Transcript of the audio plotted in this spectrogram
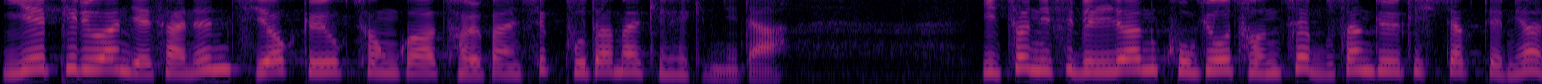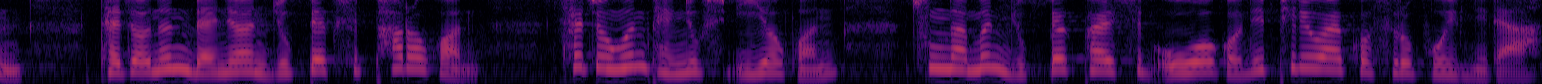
이에 필요한 예산은 지역교육청과 절반씩 부담할 계획입니다. 2021년 고교 전체 무상교육이 시작되면 대전은 매년 618억 원, 세종은 162억 원, 충남은 685억 원이 필요할 것으로 보입니다.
